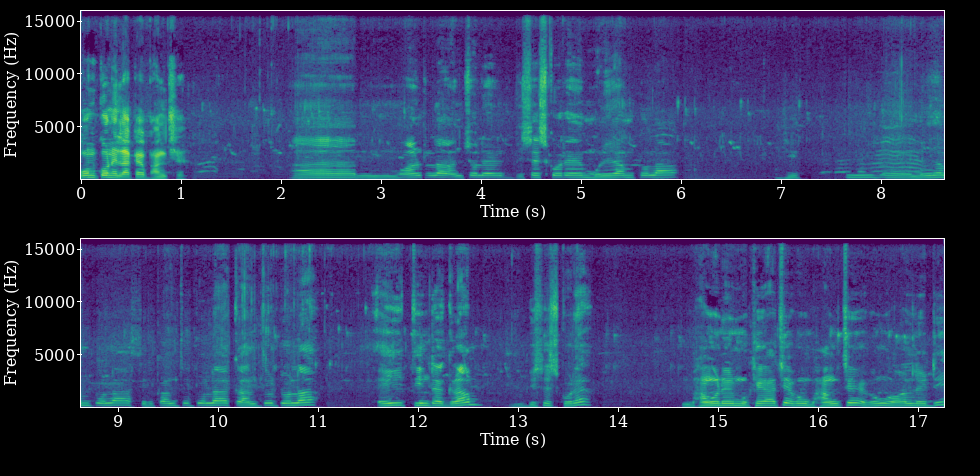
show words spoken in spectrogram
কোন কোন এলাকায় ভাঙছে? মহানটোলা অঞ্চলের বিশেষ করে মুনিরামটোলা জিতু আহ, মুনিরামটোলা শ্রীকান্তটোলা কান্তটোলা এই তিনটা গ্রাম বিশেষ করে ভাঙনের মুখে আছে এবং ভাঙছে এবং অলরেডি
